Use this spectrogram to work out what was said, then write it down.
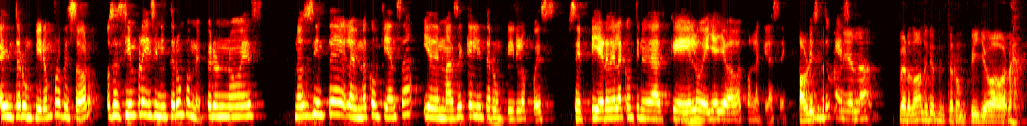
interrumpir a un profesor. O sea, siempre dicen, interrúmpame, pero no es no se siente la misma confianza y además de que al interrumpirlo, pues se pierde la continuidad que él o ella llevaba con la clase. Ahorita, Daniela, perdón que te interrumpí yo ahora.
